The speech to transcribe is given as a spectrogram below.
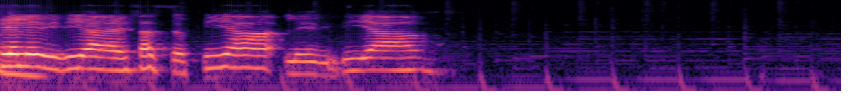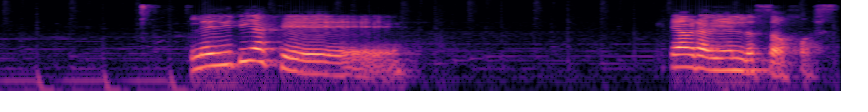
¿Qué le diría a esa Sofía? Le diría... Le diría que, que abra bien los ojos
